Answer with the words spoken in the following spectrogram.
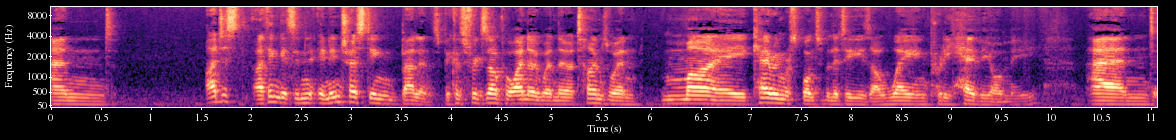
and I just I think it's an, an interesting balance because, for example, I know when there are times when my caring responsibilities are weighing pretty heavy on me, and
